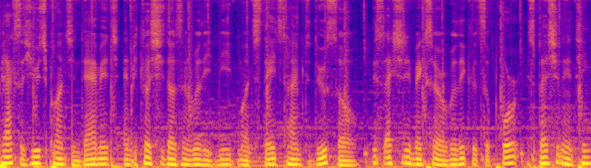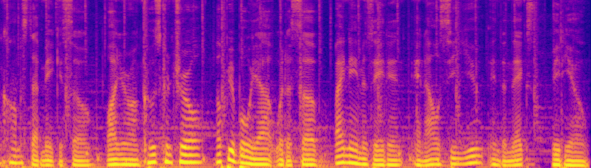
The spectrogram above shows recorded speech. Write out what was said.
Packs a huge punch in damage and because she doesn't really need much stage time to do so, this actually makes her a really good support, especially in team comps that make it so. While you're on cruise control, help your boy out with a sub. My name is Ayden and I will see you in the next video.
